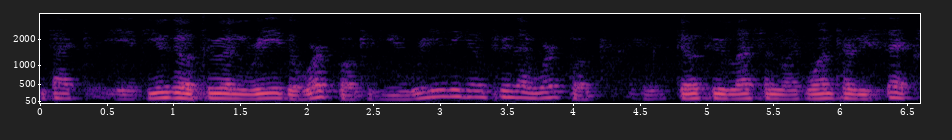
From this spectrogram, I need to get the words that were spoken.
In fact, if you go through and read the workbook, if you really go through that workbook, go through lesson like 136,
